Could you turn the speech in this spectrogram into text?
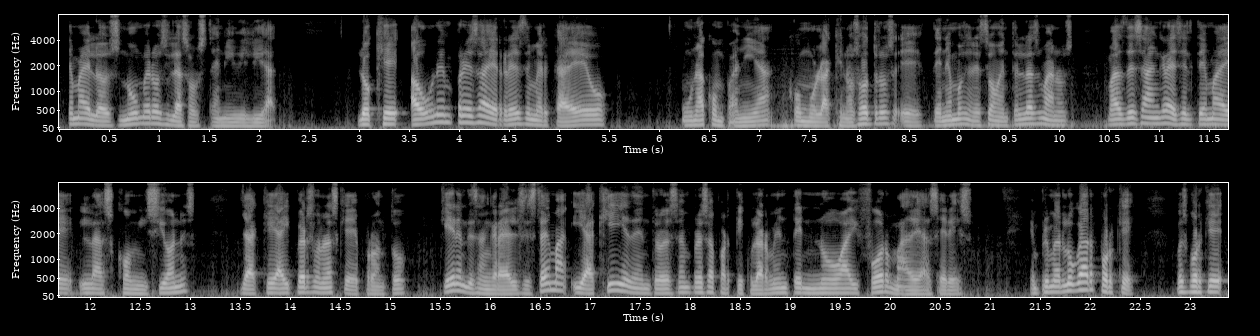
El tema de los números y la sostenibilidad. Lo que a una empresa de redes de mercadeo una compañía como la que nosotros eh, tenemos en este momento en las manos, más de sangre es el tema de las comisiones, ya que hay personas que de pronto quieren desangrar el sistema y aquí dentro de esta empresa particularmente no hay forma de hacer eso. En primer lugar, ¿por qué? Pues porque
